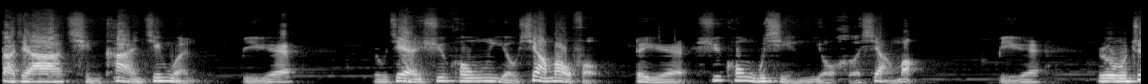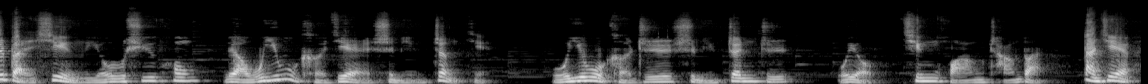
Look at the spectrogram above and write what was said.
大家请看经文，比曰：“汝见虚空有相貌否？”对曰：“虚空无形，有何相貌？”比曰：“汝之本性犹如虚空，了无一物可见，是名正见；无一物可知，是名真知。无有青黄长短，但见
